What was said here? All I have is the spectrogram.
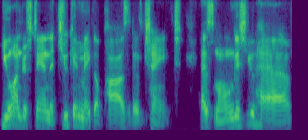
you understand that you can make a positive change as long as you have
